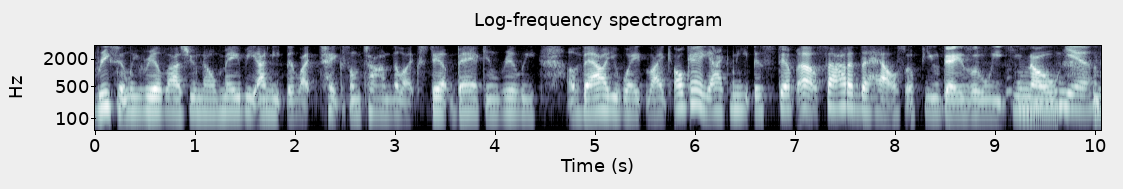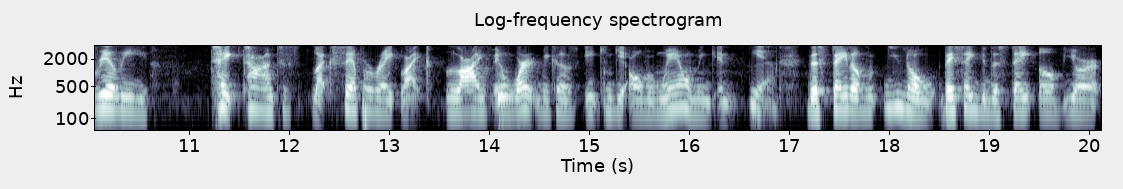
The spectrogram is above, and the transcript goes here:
recently realized, you know, maybe I need to like take some time to like step back and really evaluate like, okay, I need to step outside of the house a few days a week, you know, Yeah. really take time to like separate like life and work because it can get overwhelming and Yeah. the state of you know they say the state of your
